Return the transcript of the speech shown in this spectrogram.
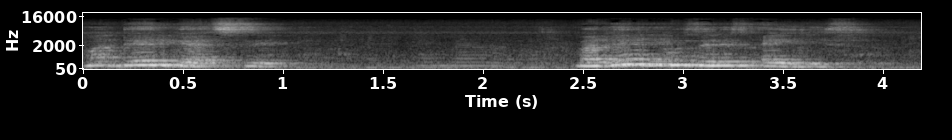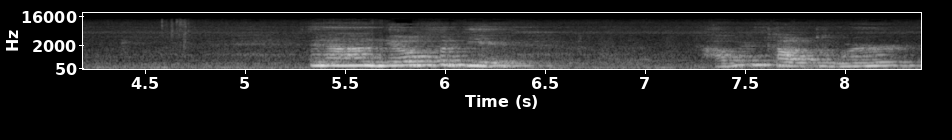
My daddy got sick. By then, he was in his 80s. And I'll never forget. I went talked the word.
